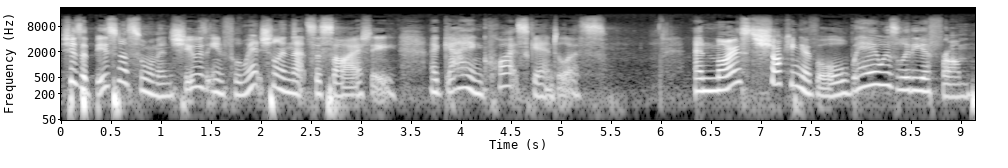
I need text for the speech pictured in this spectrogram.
she was a businesswoman. She was influential in that society. Again, quite scandalous. And most shocking of all, where was Lydia from?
